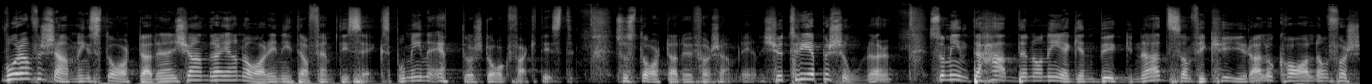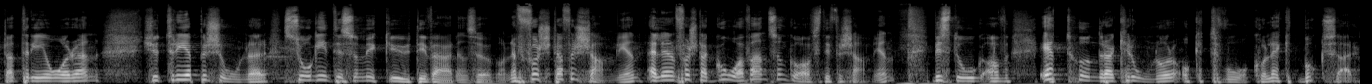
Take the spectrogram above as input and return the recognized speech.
Vår församling startade den 22 januari 1956, på min ettårsdag faktiskt, så startade församlingen. 23 personer som inte hade någon egen byggnad, som fick hyra lokal de första tre åren. 23 personer såg inte så mycket ut i världens ögon. Den första församlingen, eller den första gåvan som gavs till församlingen bestod av 100 kronor och två kollektboxar.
